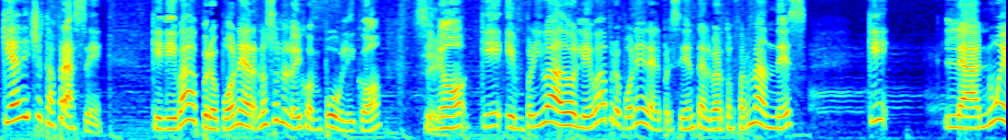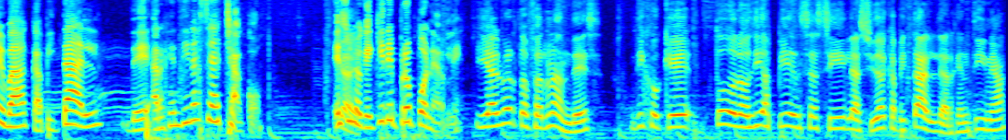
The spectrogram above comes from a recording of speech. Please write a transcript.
que ha dicho esta frase, que le va a proponer, no solo lo dijo en público, Sí. sino que en privado le va a proponer al presidente Alberto Fernández que la nueva capital de Argentina sea Chaco. Eso Claro. es lo que quiere proponerle. Y Alberto Fernández dijo que todos los días piensa si la ciudad capital de Argentina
